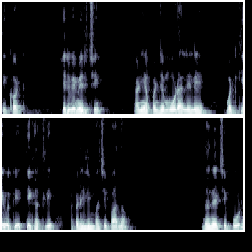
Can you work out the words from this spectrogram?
तिखट हिरवी मिरची आणि आपण जे मोड आलेले मटकी होती ती घातली. कडीलिंबाची पानं धन्याची पूड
